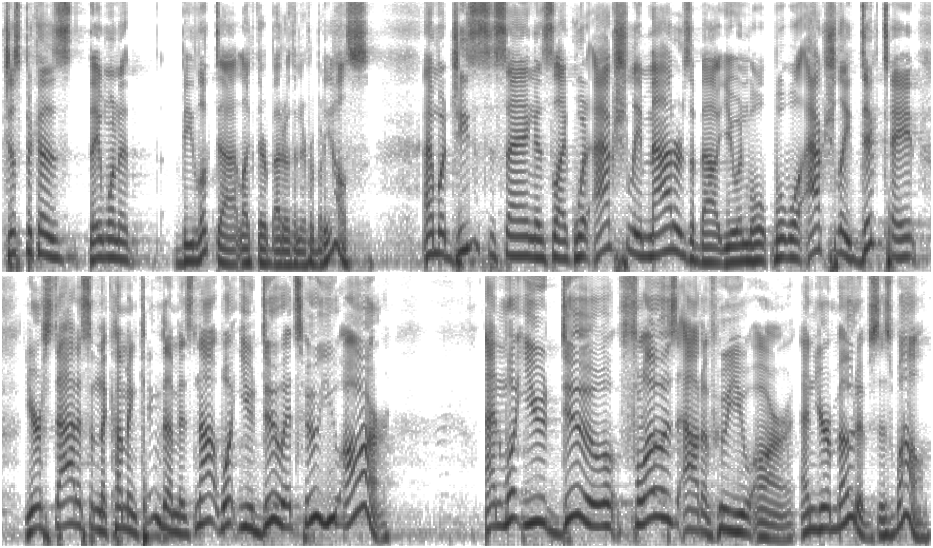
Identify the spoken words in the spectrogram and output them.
just because they want to be looked at like they're better than everybody else. And what Jesus is saying is like what actually matters about you and will, what will actually dictate your status in the coming kingdom is not what you do, it's who you are. And what you do flows out of who you are and your motives as well.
